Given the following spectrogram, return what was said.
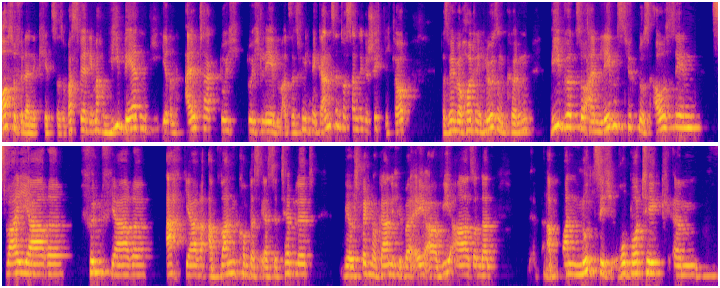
brauchst du für deine Kids? Also was werden die machen? Wie werden die ihren Alltag durch, durchleben? Also das finde ich eine ganz interessante Geschichte. Ich glaube, das werden wir auch heute nicht lösen können. Wie wird so ein Lebenszyklus aussehen? Zwei Jahre, fünf Jahre, acht Jahre. Ab wann kommt das erste Tablet? Wir sprechen noch gar nicht über AR, VR, sondern ab wann nutze ich Robotik, ähm,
